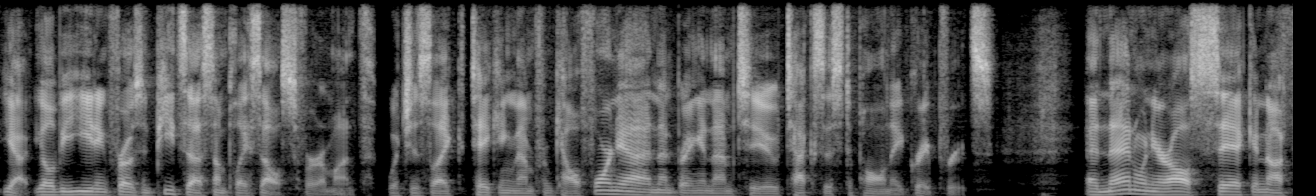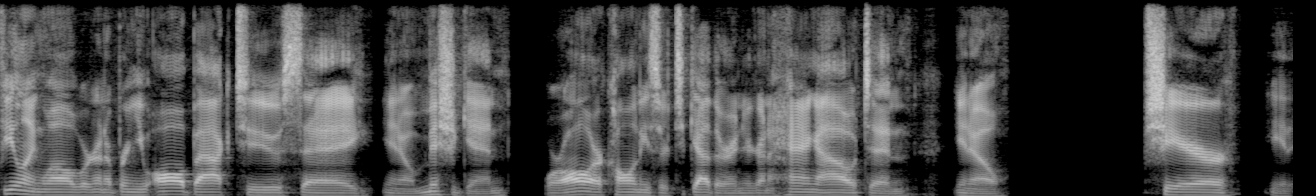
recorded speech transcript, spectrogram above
Yeah, you'll be eating frozen pizza someplace else for a month, which is like taking them from California and then bringing them to Texas to pollinate grapefruits. And then when you're all sick and not feeling well, we're going to bring you all back to, say, you know, Michigan, where all our colonies are together and you're going to hang out and, you know, share, you know,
